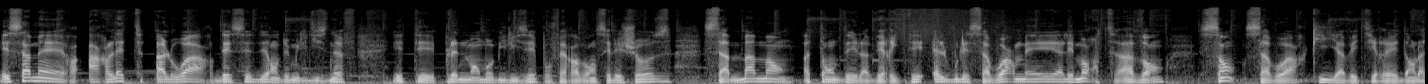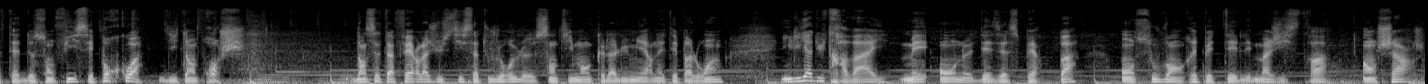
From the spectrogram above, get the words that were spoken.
et sa mère, Arlette Alloire, décédée en 2019, étaient pleinement mobilisés pour faire avancer les choses. Sa maman attendait la vérité, elle voulait savoir, mais elle est morte avant, sans savoir qui avait tiré dans la tête de son fils et pourquoi, dit un proche. Dans cette affaire, la justice a toujours eu le sentiment que la lumière n'était pas loin. Il y a du travail, mais on ne désespère pas, ont souvent répété les magistrats en charge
